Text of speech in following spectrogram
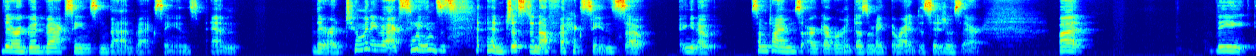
there are good vaccines and bad vaccines, and there are too many vaccines and just enough vaccines. So you know, sometimes our government doesn't make the right decisions there, but the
